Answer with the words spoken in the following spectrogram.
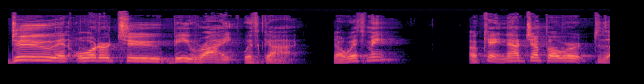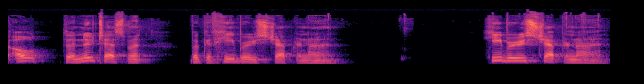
do in order to be right with God. Y'all with me? Okay, now jump over to the Old to the New Testament book of Hebrews chapter 9. Hebrews chapter 9.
